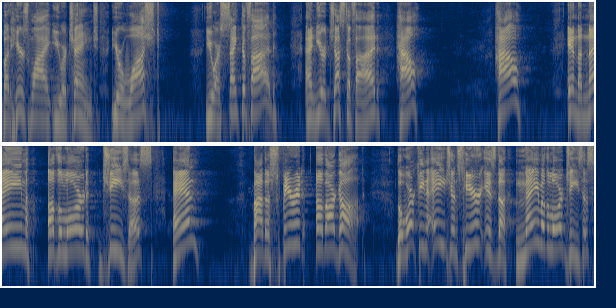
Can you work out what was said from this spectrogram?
but here's why you are changed. You're washed, you are sanctified, and you're justified. How? How? In the name of the Lord Jesus and by the Spirit of our God. The working agents here is the name of the Lord Jesus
